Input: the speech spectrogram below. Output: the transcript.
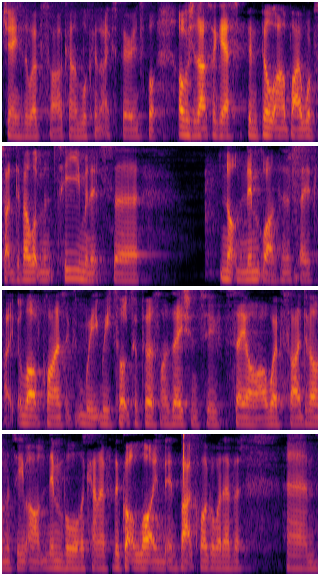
changing the website, kind of looking at that experience. But obviously, that's I guess been built out by a website development team, and it's uh, not nim. Well, I say it's like a lot of clients. We, we talk to personalization to say, oh, our website development team aren't nimble. They kind of they've got a lot in, in backlog or whatever. Um,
